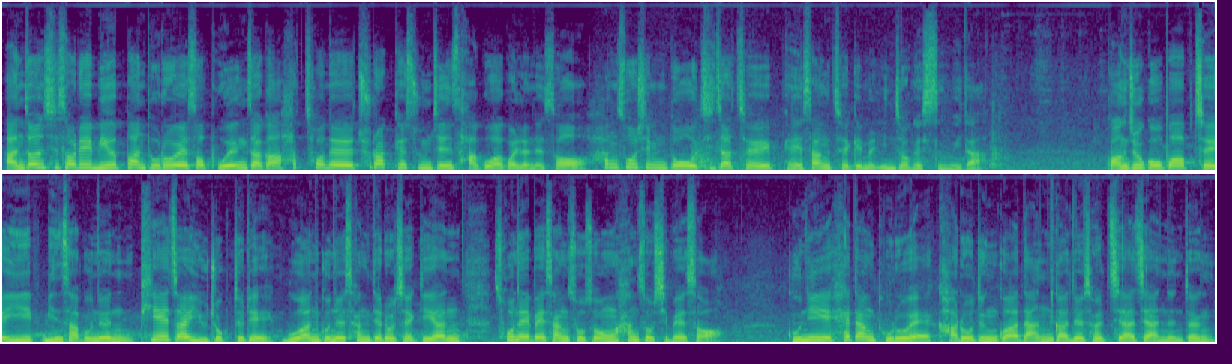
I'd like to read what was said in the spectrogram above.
안전시설이 미흡한 도로에서 보행자가 하천에 추락해 숨진 사고와 관련해서 항소심도 지자체의 배상 책임을 인정했습니다. 광주고법 제2민사부는 피해자의 유족들이 무안군을 상대로 제기한 손해배상 소송 항소심에서 군이 해당 도로에 가로등과 난간을 설치하지 않는 등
